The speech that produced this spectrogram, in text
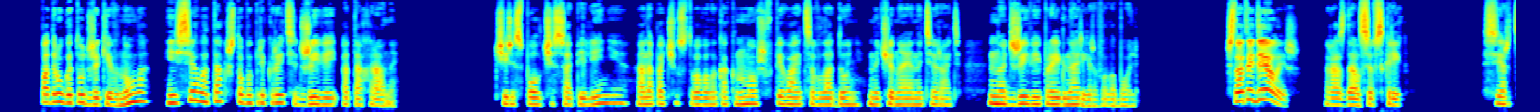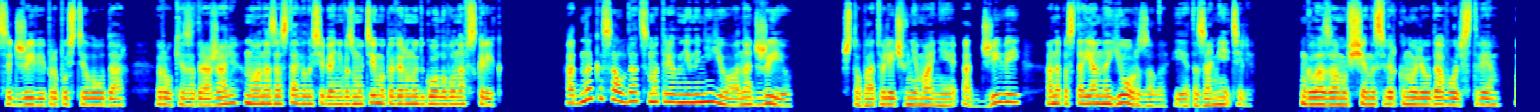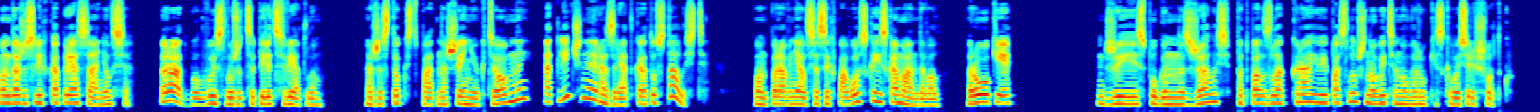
Подруга тут же кивнула и села так, чтобы прикрыть Дживей от охраны. Через полчаса пиления она почувствовала, как нож впивается в ладонь, начиная натирать, но Дживей проигнорировала боль. «Что ты делаешь?» — раздался вскрик. Сердце Дживи пропустило удар. Руки задрожали, но она заставила себя невозмутимо повернуть голову на вскрик. Однако солдат смотрел не на нее, а на Джию. Чтобы отвлечь внимание от Дживей, она постоянно ерзала, и это заметили. Глаза мужчины сверкнули удовольствием. Он даже слегка приосанился. Рад был выслужиться перед светлым. А жестокость по отношению к темной — отличная разрядка от усталости. Он поравнялся с их повозкой и скомандовал «Руки!». Джия испуганно сжалась, подползла к краю и послушно вытянула руки сквозь решетку.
